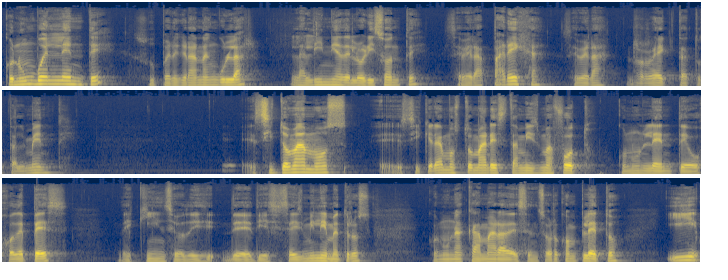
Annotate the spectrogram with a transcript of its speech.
Con un buen lente, super gran angular, la línea del horizonte se verá pareja, se verá recta totalmente. Eh, si tomamos, eh, si queremos tomar esta misma foto con un lente ojo de pez de 15 o de, 16 milímetros, con una cámara de sensor completo y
